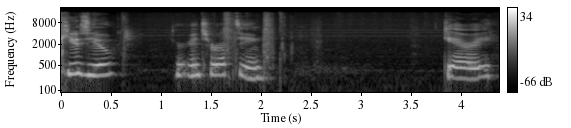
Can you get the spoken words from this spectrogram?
Excuse you. You're interrupting. Gary.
